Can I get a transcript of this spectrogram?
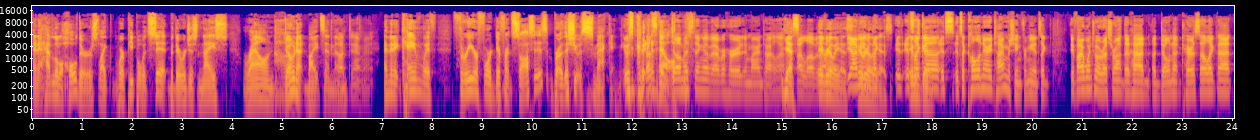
and it had little holders like where people would sit, but there were just nice round ah. donut bites in them, God damn it. And then it came with. Three or four different sauces, bro. This shit was smacking. It was good That's as the hell. dumbest thing I've ever heard in my entire life. Yes, I love it It really is. Yeah, I It mean, really like, is. It, It it's was like good. a it's it's a culinary time machine for me. It's like if I went to a restaurant that had a donut carousel like that,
